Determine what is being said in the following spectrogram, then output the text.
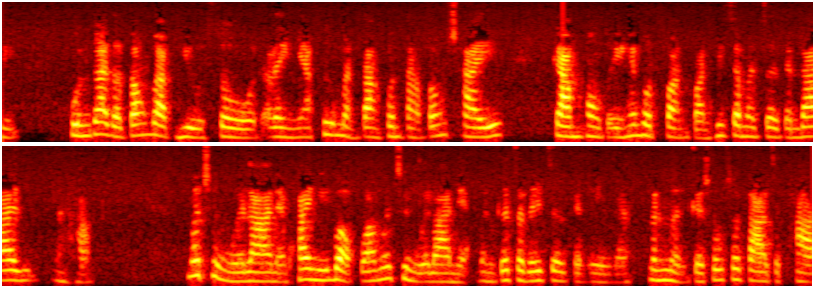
มิกคุณก็อาจจะต้องแบบอยู่โสดอะไรเงี้ยคือเหมือนต่างคนต่างต้องใช้กรรมของตัวเองให้หมดก่อนก่อนที่จะมาเจอกันได้นะคะ เมื่อถึงเวลาเนี่ยไพ่นี้บอกว่าเมื่อถึงเวลาเนี่ยมันก็จะได้เจอกันเองนะมันเหมือนกับโชคชะตาจะพา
